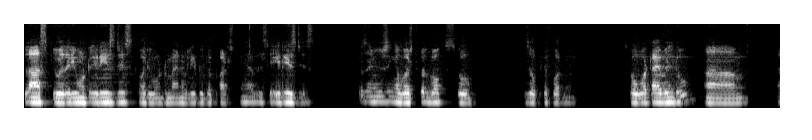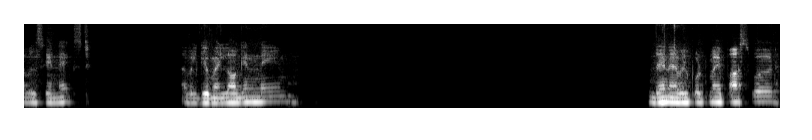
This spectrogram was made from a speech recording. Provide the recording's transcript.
It'll ask you whether you want to erase disk or you want to manually do the partitioning. I will say erase disk because I'm using a virtual box, so it's okay for me. So what I will do, um, I will say next. I will give my login name. Then I will put my password.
